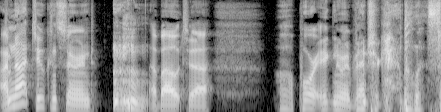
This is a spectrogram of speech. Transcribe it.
I'm not too concerned about. Uh, oh, poor ignorant venture capitalists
